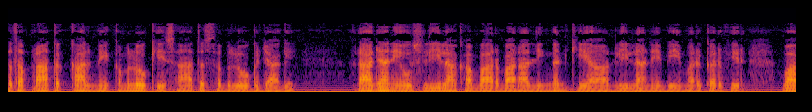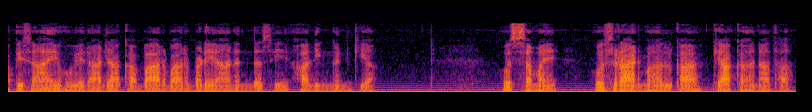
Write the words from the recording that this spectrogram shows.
तथा प्रातः काल में कमलों के साथ सब लोग जागे। राजा ने उस लीला का बार बार आलिंगन किया और लीला ने भी मरकर फिर वापस आए हुए राजा का बार बार बड़े आनंद से आलिंगन किया। उस समय उस राजमहल का क्या कहना था?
